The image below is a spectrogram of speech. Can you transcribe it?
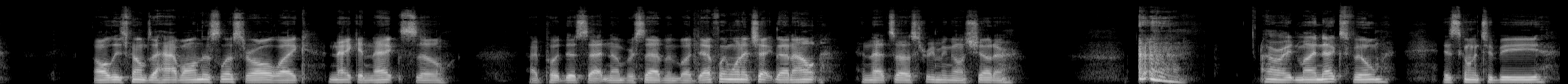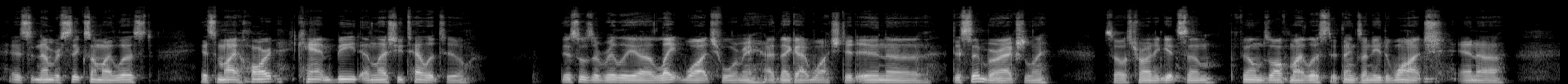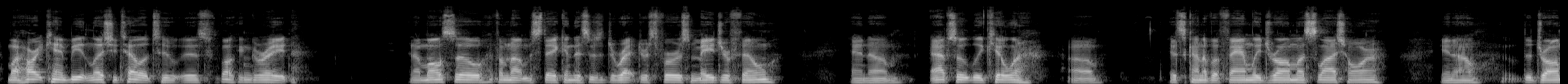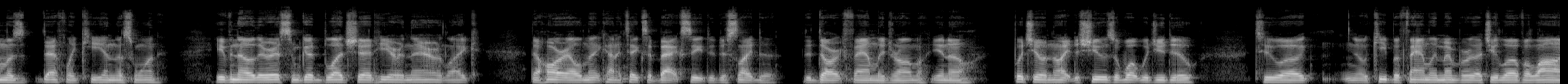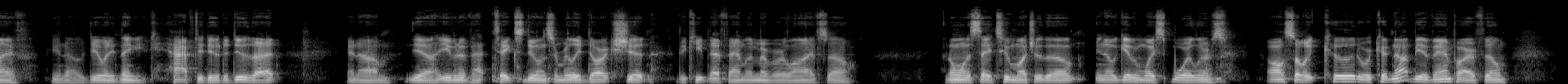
all these films I have on this list are all like neck and neck. So I put this at number seven, but definitely want to check that out. And that's uh, streaming on Shudder. all right, my next film is going to be it's number six on my list. It's My Heart Can't Beat Unless You Tell It to. This was a really uh, late watch for me. I think I watched it in uh, December actually. So I was trying to get some films off my list of things I need to watch, and uh, my heart can't beat unless you tell it to is fucking great. And I'm also, if I'm not mistaken, this is director's first major film, and um, absolutely killer. Um, it's kind of a family drama slash horror. You know, the drama is definitely key in this one, even though there is some good bloodshed here and there. Like the horror element kind of takes a backseat to just like the the dark family drama. You know, put you in like the shoes of what would you do to uh, you know keep a family member that you love alive. You know, do anything you have to do to do that. And um, yeah, even if it takes doing some really dark shit to keep that family member alive. So I don't want to say too much without you know giving away spoilers. Also, it could or could not be a vampire film.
